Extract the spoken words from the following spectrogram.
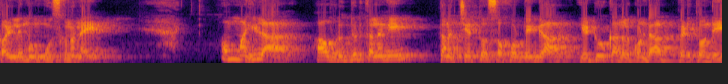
కళ్ళేమో మూసుకుని ఉన్నాయి. ఆ మహిళ ఆ వృద్ధుడి తలని తన చేత్తో సపోర్టివ్గా ఎటు కదలకుండా పెడుతోంది.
